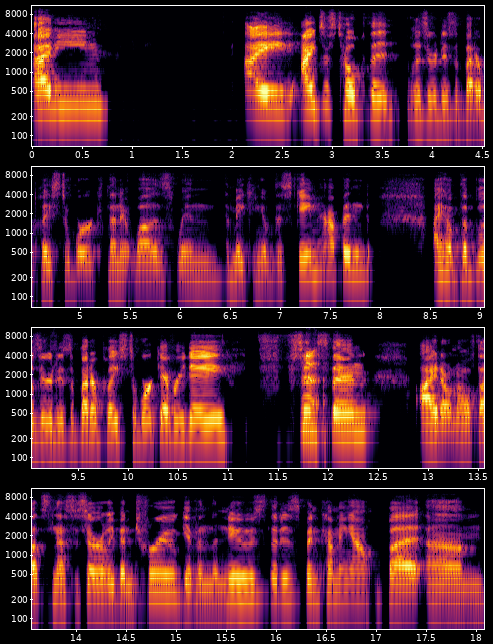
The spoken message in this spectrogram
i mean i i just hope that blizzard is a better place to work than it was when the making of this game happened i hope that blizzard is a better place to work every day since then i don't know if that's necessarily been true given the news that has been coming out but um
